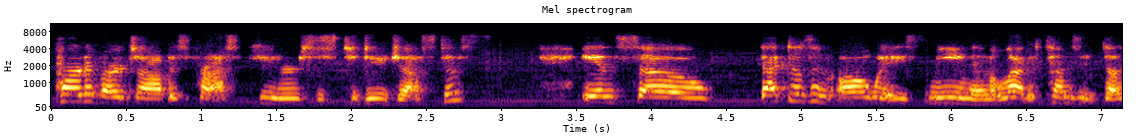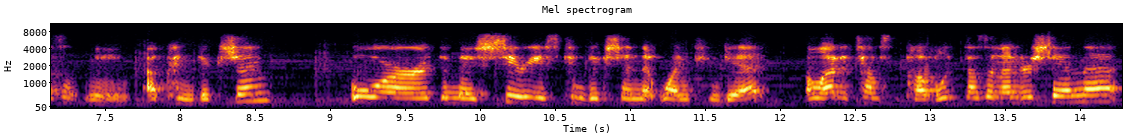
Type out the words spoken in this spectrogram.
part of our job as prosecutors is to do justice. And so that doesn't always mean, and a lot of times it doesn't mean, a conviction or the most serious conviction that one can get. A lot of times the public doesn't understand that.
